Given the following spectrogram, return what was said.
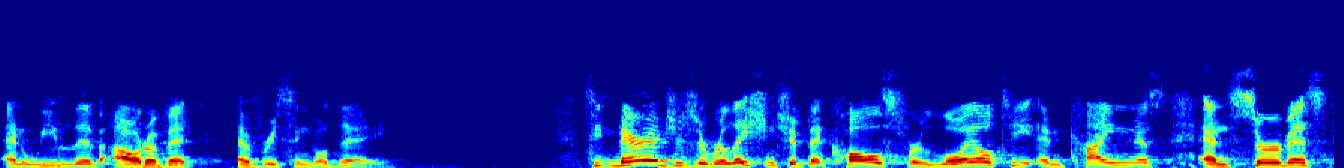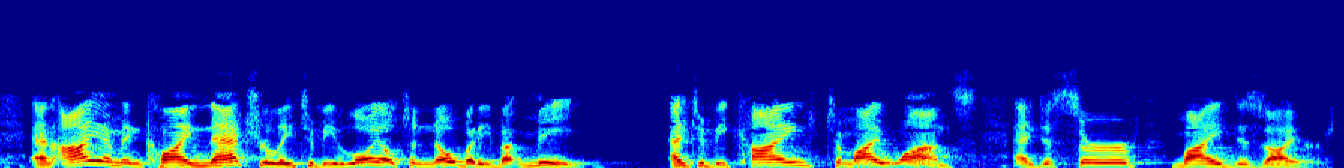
and we live out of it every single day. See, marriage is a relationship that calls for loyalty and kindness and service, and I am inclined naturally to be loyal to nobody but me, and to be kind to my wants, and to serve my desires.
